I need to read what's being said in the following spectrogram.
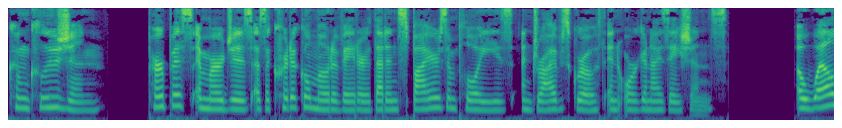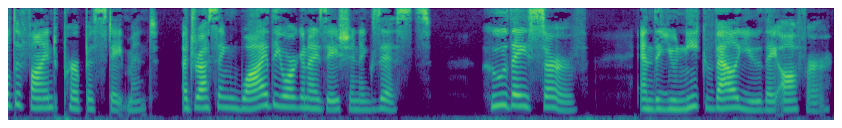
Conclusion Purpose emerges as a critical motivator that inspires employees and drives growth in organizations. A well defined purpose statement addressing why the organization exists, who they serve, and the unique value they offer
